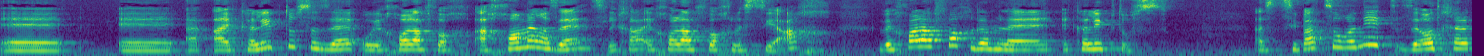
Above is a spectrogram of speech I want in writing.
אה, אה, האקליפטוס הזה, הוא יכול להפוך, החומר הזה, סליחה, יכול להפוך לשיח, ויכול להפוך גם לאקליפטוס. אז סיבה צורנית זה עוד, חלק,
